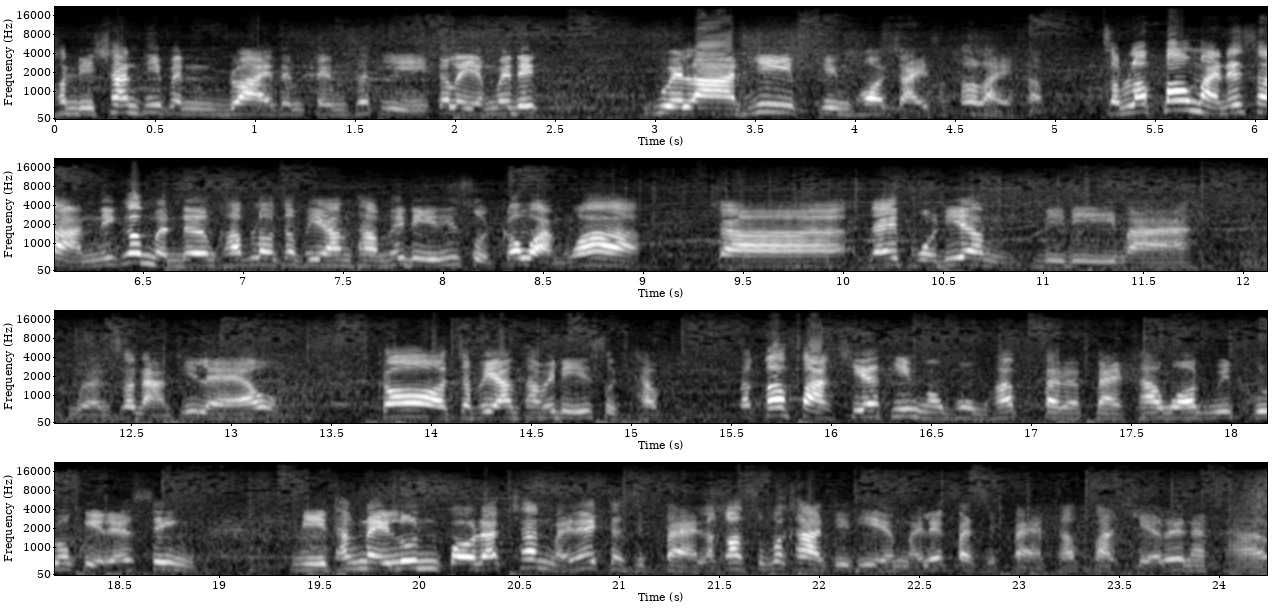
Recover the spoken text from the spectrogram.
condition ที่เป็น dry เต็มๆสักที ก็เลยยังไม่ได้เวลาที่พึงพอใจสักเท่าไหร่ครับสำหรับเป้าหมายในสนามนี้ก็เหมือนเดิมครับ เราจะพยายามทำให้ดีที่สุดก็หวังว่าจะได้โพเดียมดีๆ มาเหมือนสนามที่แล้ว ก็จะพยายามทำให้ดีที่สุดครับ แล้วก็ฝากเชียร์ทีมของผมครับ 888 c a r w a t with Kuroki Racing มีทั้งในรุ่น Production หมายเลข 78 แล้วก็ Supercar GTM หมายเลข 88 ครับ ฝากเชียร์ด้วยนะครับ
